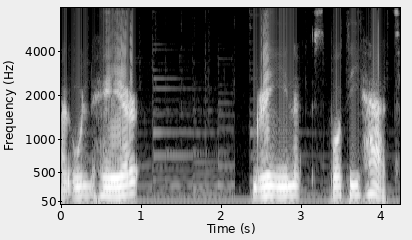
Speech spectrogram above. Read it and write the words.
هنقول hair. green spotty hat.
